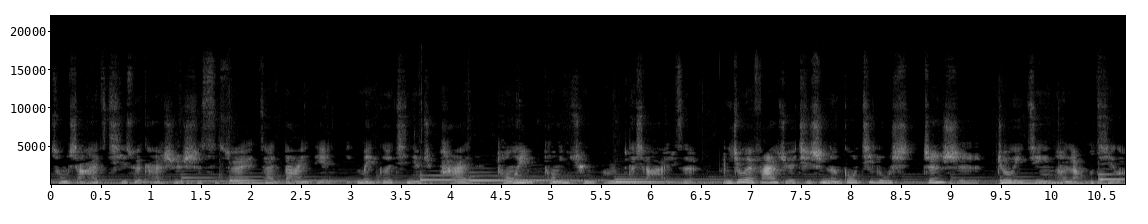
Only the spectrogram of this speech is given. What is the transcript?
从小孩子七岁开始，十四岁再大一点，每隔七年去拍同一同一群 group 的小孩子，你就会发觉，其实能够记录真实就已经很了不起了。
